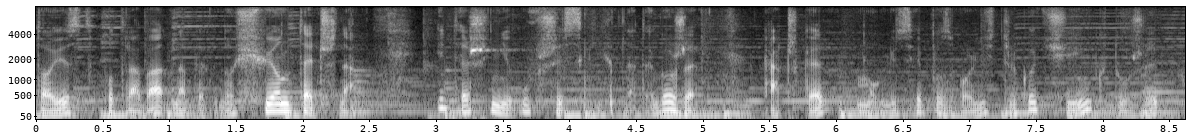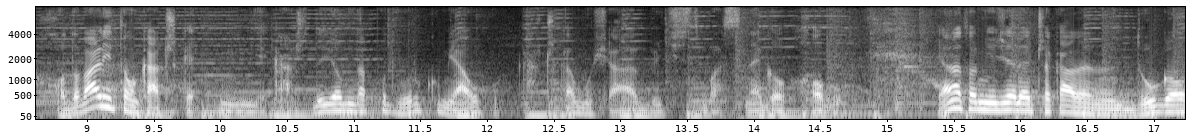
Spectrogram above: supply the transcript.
to jest potrawa na pewno świąteczna. I też nie u wszystkich, dlatego że kaczkę mogli sobie pozwolić tylko ci, którzy hodowali tą kaczkę. Nie każdy ją na podwórku miał. Kaczka musiała być z własnego chowu. Ja na tą niedzielę czekałem długo,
